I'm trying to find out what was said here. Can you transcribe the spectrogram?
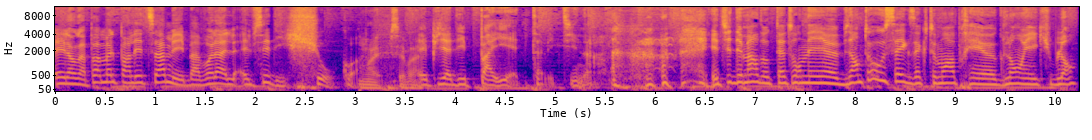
elle en a pas mal parlé de ça, mais bah voilà, elle, elle faisait des shows, quoi. Ouais, c'est vrai. Et puis il y a des paillettes avec Tina. Et tu démarres donc ta tournée euh, bientôt ou c'est exactement après euh, Gland et Écublanc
